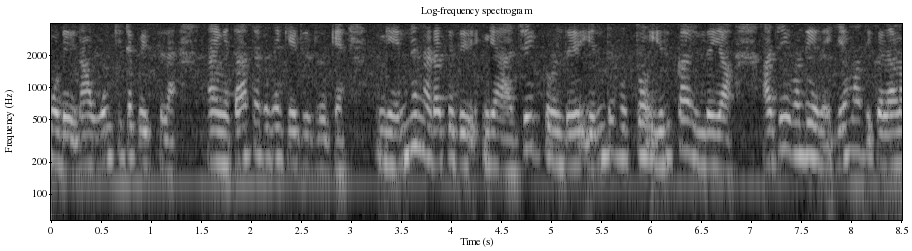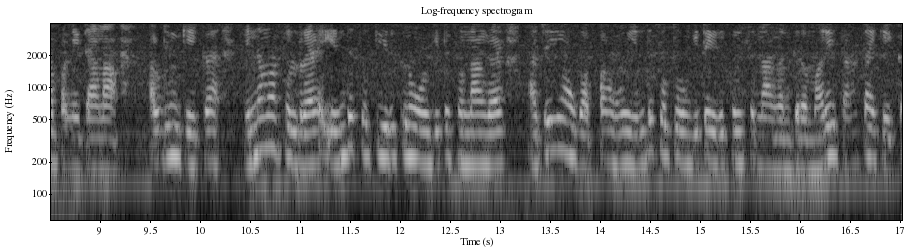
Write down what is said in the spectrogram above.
மூடு நான் உன்கிட்ட பேசல நான் எங்கள் தாத்தாட்ட தான் கேட்டுட்ருக்கேன் இங்கே என்ன நடக்குது? இங்கே அஜய்க்கு வந்து எந்த சொத்தும் இருக்கா இல்லையா? அஜய் வந்து என்னை ஏமாற்றி கல்யாணம் பண்ணிட்டானா? அப்படின்னு கேட்க என்னம்மா சொல்கிற எந்த சொத்து இருக்குன்னு உங்ககிட்ட சொன்னாங்க? அஜயும் அவங்க அப்பாவும் எந்த சொத்து உங்ககிட்ட இருக்குன்னு சொன்னாங்கங்கிற மாதிரி தாத்தா கேட்க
